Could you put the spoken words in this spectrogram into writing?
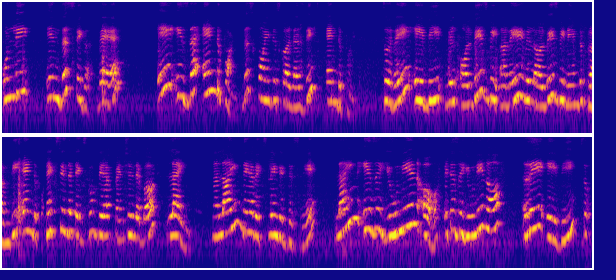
Only in this figure where A is the end point. This point is called as the end point. So ray AB will always be, a ray will always be named from the end. Next in the textbook they have mentioned about line. Now line they have explained it this way line is a union of, it is a union of ray AB. So,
